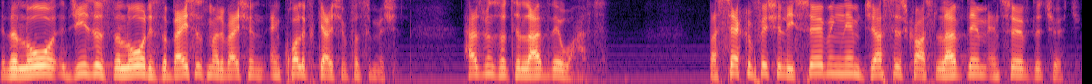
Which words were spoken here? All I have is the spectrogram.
the Lord, Jesus, the Lord, is the basis, motivation, and qualification for submission. Husbands are to love their wives by sacrificially serving them just as Christ loved them and served the church,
